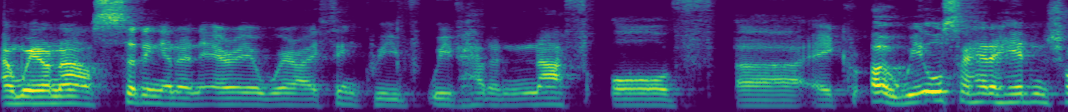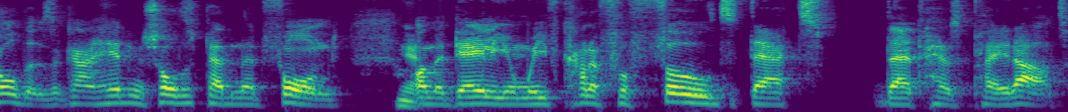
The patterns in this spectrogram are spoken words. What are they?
and we are now sitting in an area where I think we've we've had enough of uh, a. Oh, we also had a head and shoulders, a kind of head and shoulders pattern that formed yeah. on the daily, and we've kind of fulfilled that that has played out.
